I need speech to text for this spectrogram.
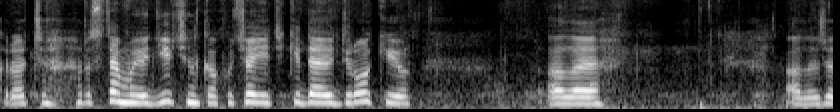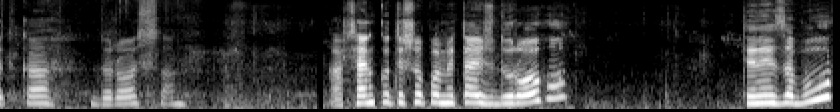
Коротше, росте моя дівчинка, хоча їй тільки 9 років, але, але вже така доросла. Арсенко, ти що пам'ятаєш дорогу? Ти не забув?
